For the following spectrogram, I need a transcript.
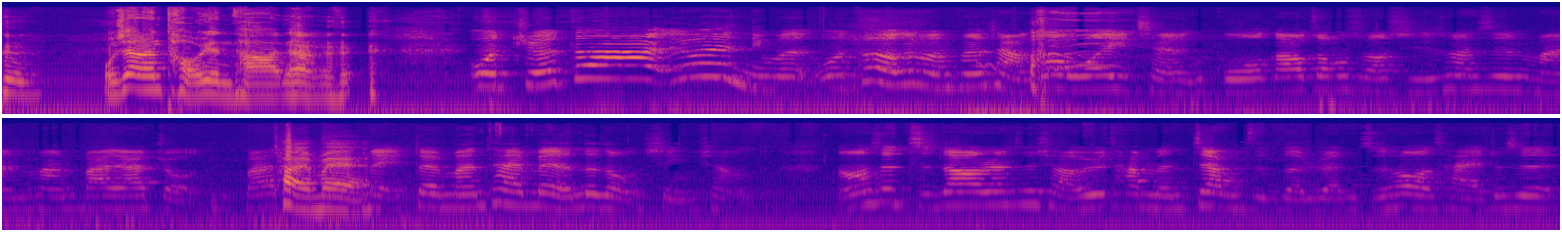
我现在很讨厌他这样。我觉得啊，因为你们我都有跟你们分享过，我以前国高中的时候其实算是蛮蛮八加九八太妹，对，蛮太妹的那种形象的。然后是直到认识小玉他们这样子的人之后，才就是。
